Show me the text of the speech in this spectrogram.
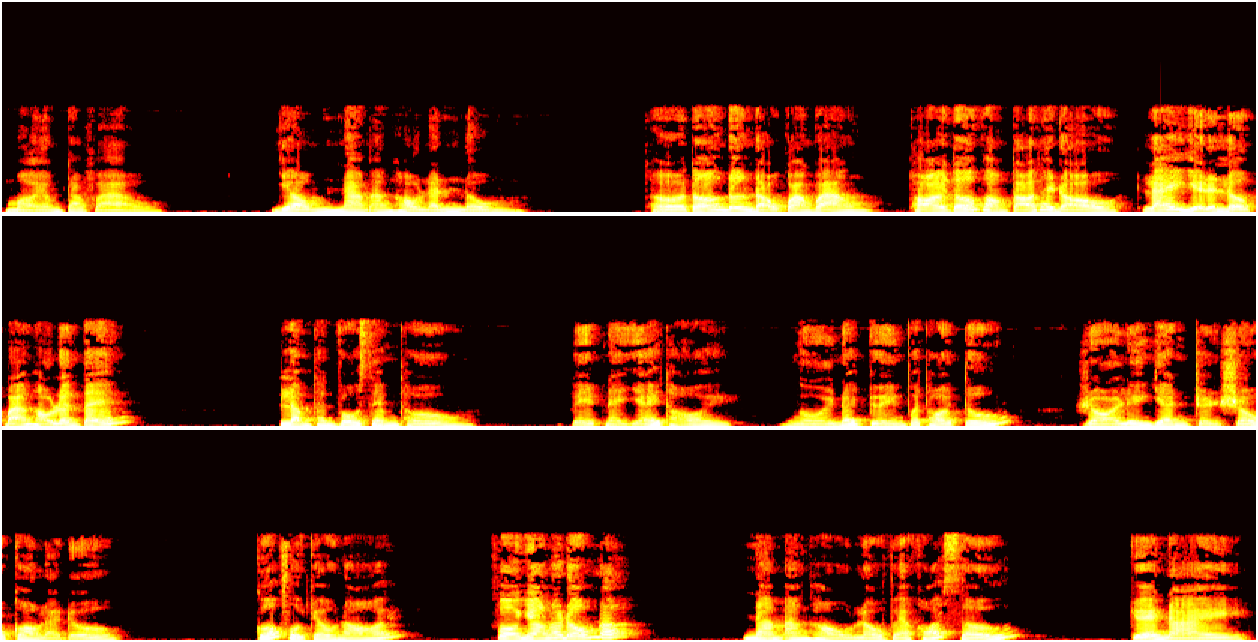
mời ông ta vào. Giọng Nam An Hầu lạnh lùng. Thừa tướng đứng đầu quan văn, thôi tướng không tỏ thái độ, lấy về đến lượt bản hậu lên tiếng. Lâm Thành Vũ xem thường. Việc này dễ thôi, người nói chuyện với thôi tướng, rồi liên danh trình số con là được. Cố Phù Châu nói, Phu nhân nói đúng đó. Nam An Hầu lộ vẻ khó xử. Chuyện này,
